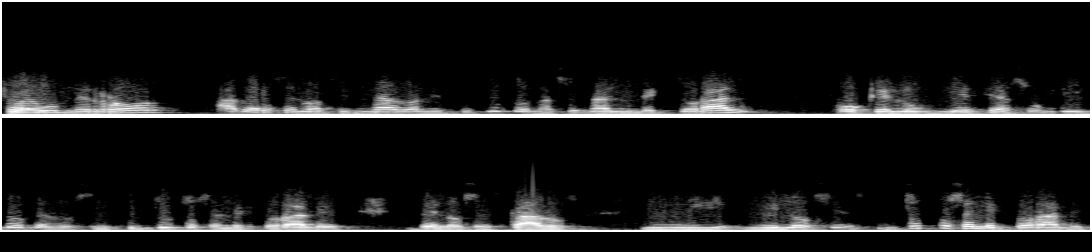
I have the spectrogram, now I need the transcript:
Fue un error habérselo asignado al Instituto Nacional Electoral o que lo hubiese asumido de los institutos electorales de los estados. Ni los institutos electorales,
